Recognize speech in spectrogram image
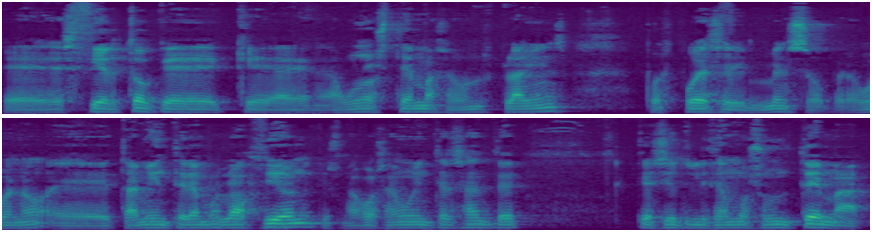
Eh, es cierto que, en algunos temas, en algunos plugins, pues puede ser inmenso, pero bueno, también tenemos la opción, que es una cosa muy interesante, que si utilizamos un tema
